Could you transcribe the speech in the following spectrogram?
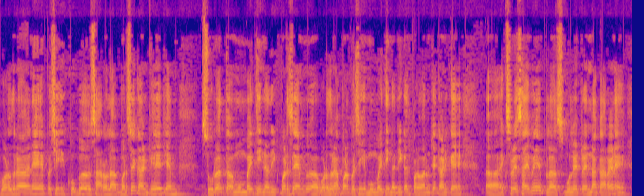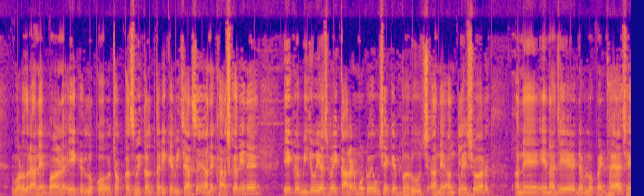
વડોદરાને પછી ખૂબ સારો લાભ મળશે, કારણ કે જેમ સુરત મુંબઈથી નજીક પડશે, એમ વડોદરા પણ પછી મુંબઈથી નજીક જ પડવાનું છે, કારણ કે એક્સપ્રેસ હાઈવે પ્લસ બુલેટ ટ્રેનના કારણે વડોદરાને પણ એક લોકો ચોક્કસ વિકલ્પ તરીકે વિચારશે અને ખાસ કરીને એક બીજું યશભાઈ, કારણ મોટું એવું છે કે ભરૂચ અને અંકલેશ્વર અને એના જે ડેવલપમેન્ટ થયા છે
